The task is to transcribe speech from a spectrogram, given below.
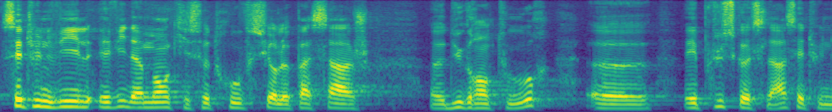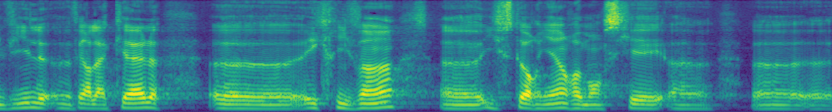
c'est une ville évidemment qui se trouve sur le passage du Grand Tour, et plus que cela, c'est une ville vers laquelle écrivains, euh, historiens, romanciers euh,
